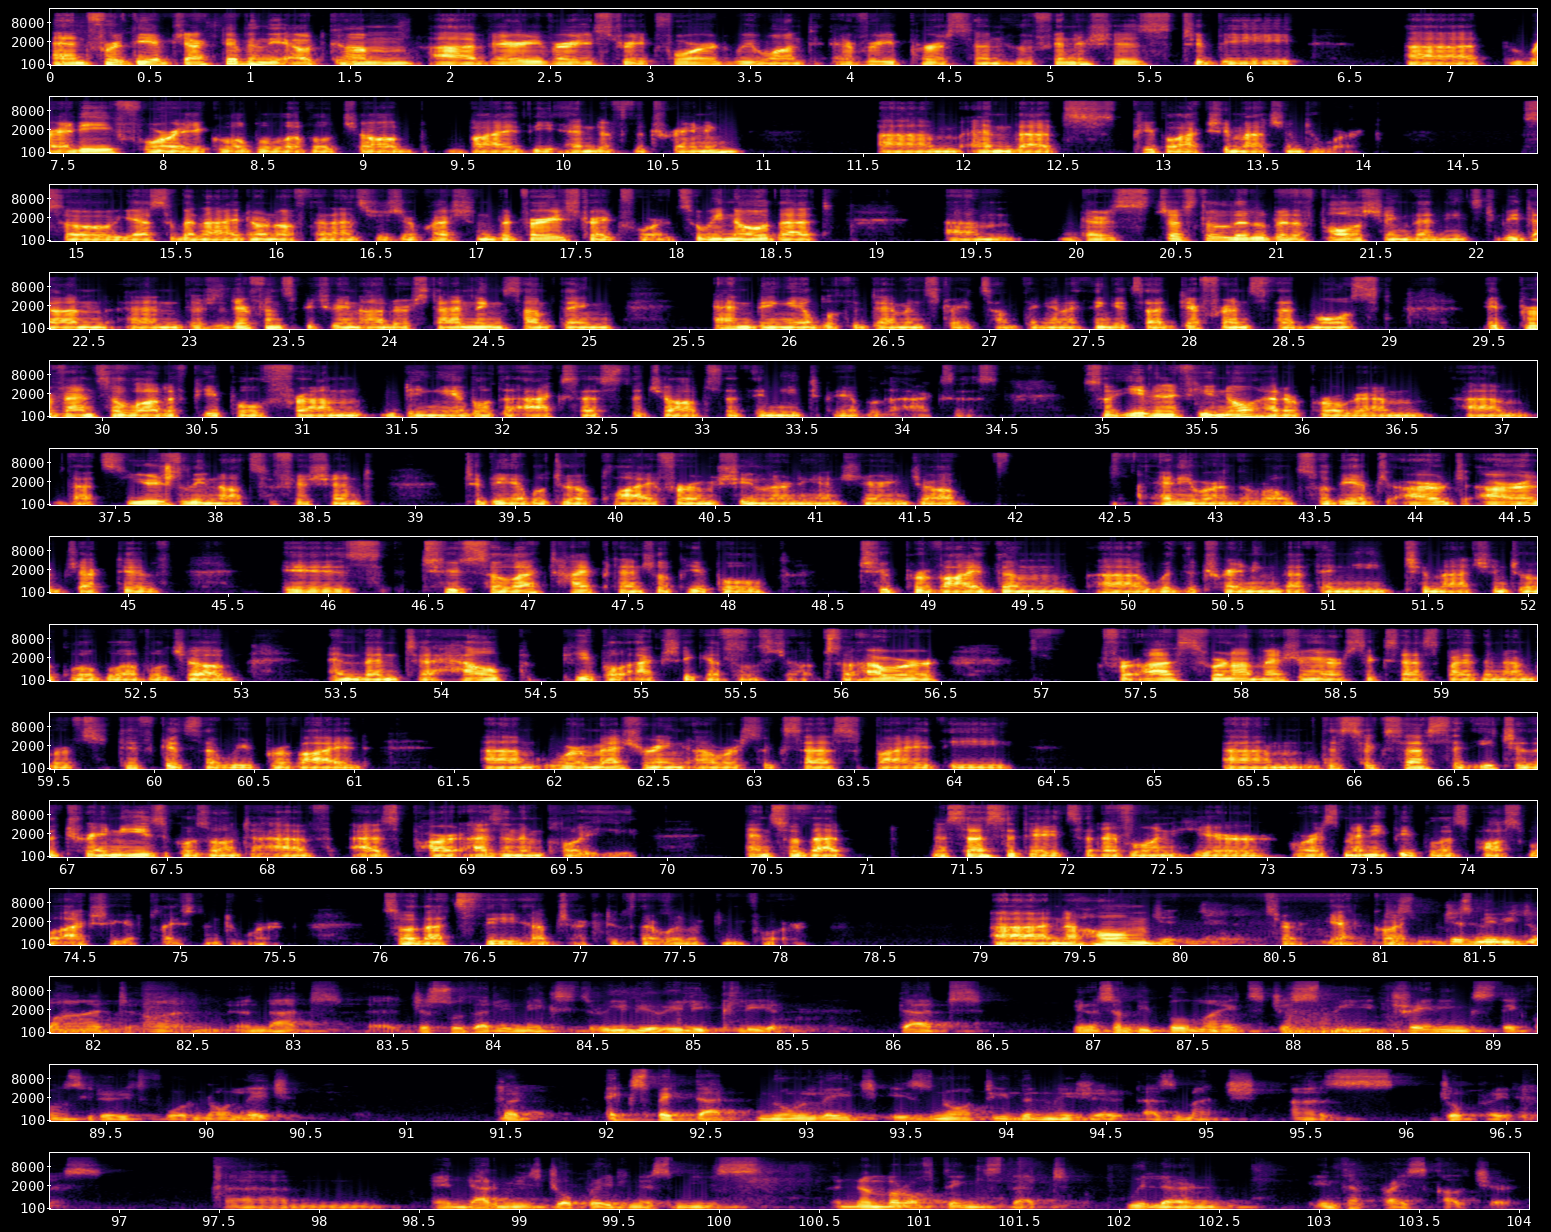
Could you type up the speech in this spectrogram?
And for the objective and the outcome, uh, very, very straightforward. We want every person who finishes to be uh, ready for a global level job by the end of the training, um, and that people actually match into work. So yes, but I don't know if that answers your question, but very straightforward. So we know that um, there's just a little bit of polishing that needs to be done, and there's a difference between understanding something and being able to demonstrate something. And I think it's that difference that most it prevents a lot of people from being able to access the jobs that they need to be able to access. So even if you know how to program, um, that's usually not sufficient to be able to apply for a machine learning engineering job anywhere in the world. So the our our objective is to select high potential people to provide them uh, with the training that they need to match into a global level job, and then to help people actually get those jobs. So our for us, we're not measuring our success by the number of certificates that we provide. Um, we're measuring our success by the um, the success that each of the trainees goes on to have as part as an employee, and so that necessitates that everyone here, or as many people as possible, actually get placed into work. So that's the objective that we're looking for. Uh, Nahom, just, sorry, yeah, go just, ahead. Just maybe to add on, on that, uh, just so that it makes it really, really clear that you know, some people might just be trainings, they consider it for knowledge, but expect that knowledge is not even measured as much as job readiness. Um, and that means job readiness means a number of things that we learn enterprise culture,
